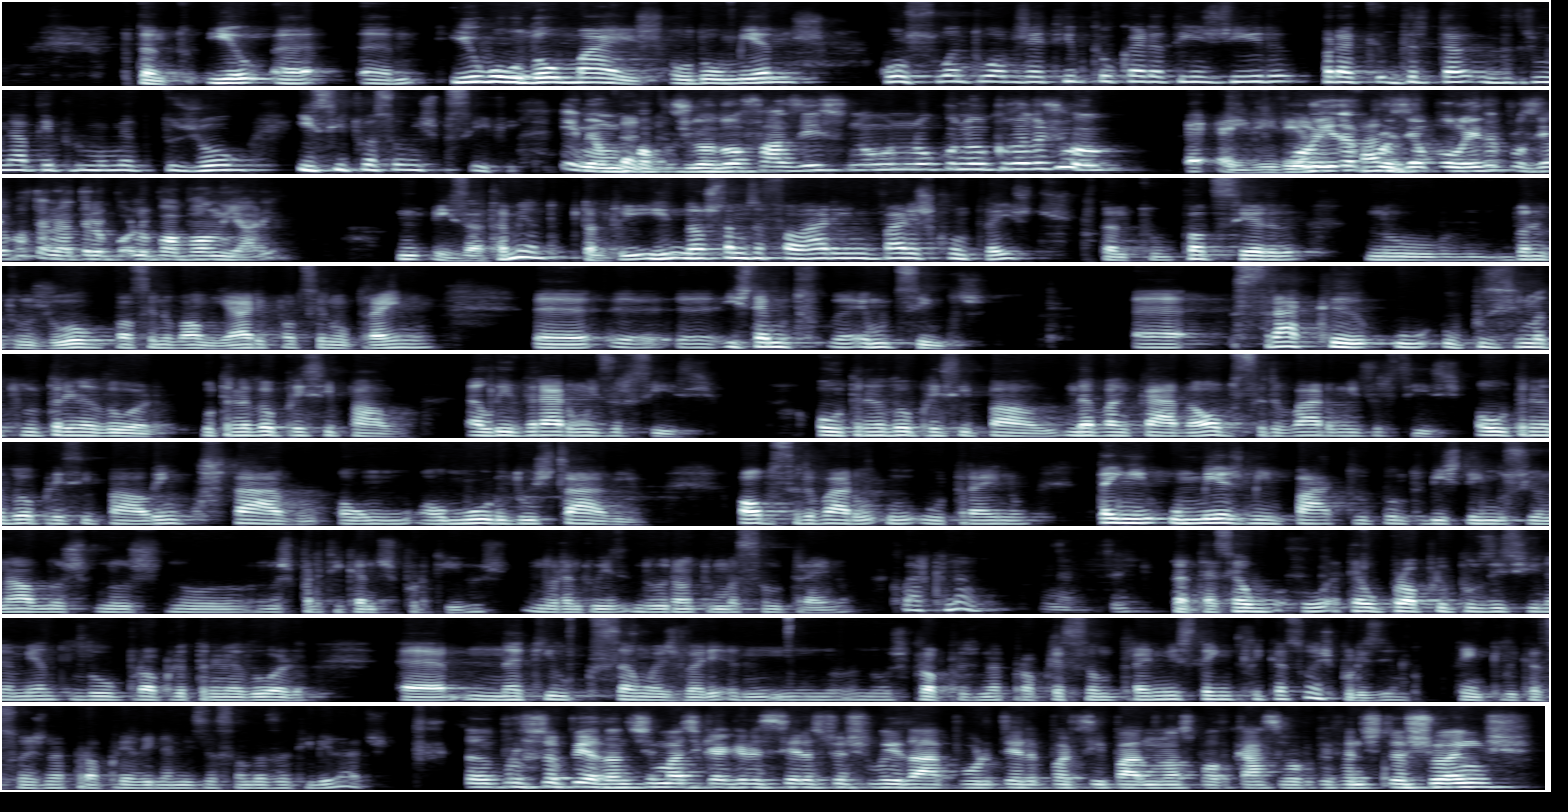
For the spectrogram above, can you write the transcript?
Portanto, eu, uh, eu ou dou mais ou dou menos consoante o objetivo que eu quero atingir para determinado tipo de momento do jogo e situação específica. E mesmo Portanto, o próprio jogador faz isso no, no, no correr do jogo. É, é evidente. O líder, por exemplo, o líder, por exemplo, está no, no, no balneário Exatamente, portanto, e nós estamos a falar em vários contextos, portanto, pode ser no, durante um jogo, pode ser no balneário, pode ser no treino, uh, uh, uh, isto é muito, é muito simples. será que o, o, posicionamento do treinador, o treinador principal, a liderar um exercício, ou o treinador principal na bancada a observar um exercício, ou o treinador principal encostado ao, ao muro do estádio a observar o, o, o treino, têm o mesmo impacto do ponto de vista emocional nos, nos, no, nos praticantes esportivos durante, o, durante uma sessão de treino? Claro que não. não Portanto, esse é o, até o próprio posicionamento do próprio treinador uh, naquilo que são as nos próprios, na própria sessão de treino, isso tem implicações, por exemplo, tem implicações na própria dinamização das atividades. Então, professor Pedro, antes de mais, quero agradecer a sua disponibilidade por ter participado no nosso podcast sobre o Café dos Teus Sonhos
